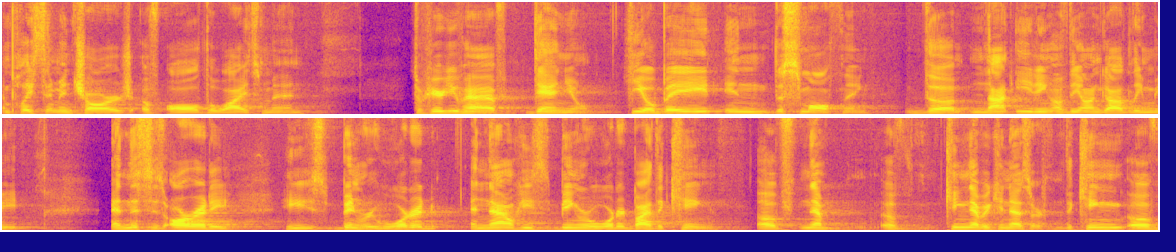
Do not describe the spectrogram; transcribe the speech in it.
and placed him in charge of all the wise men. So here you have Daniel. He obeyed in the small thing, the not eating of the ungodly meat. And this is already, he's been rewarded, and now he's being rewarded by the king of, Neb- of King Nebuchadnezzar, the king of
